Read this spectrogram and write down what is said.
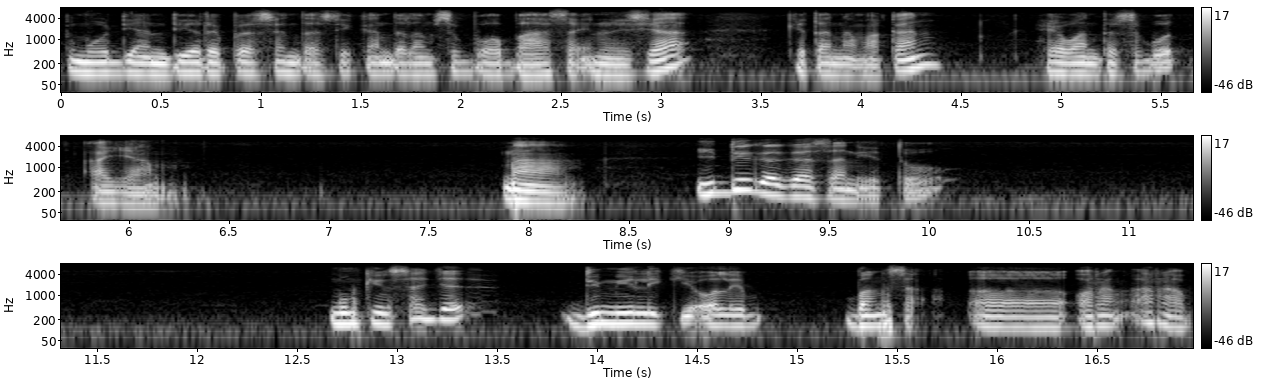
Kemudian direpresentasikan dalam sebuah bahasa Indonesia, kita namakan hewan tersebut ayam. Nah, ide gagasan itu mungkin saja dimiliki oleh bangsa uh, orang Arab.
